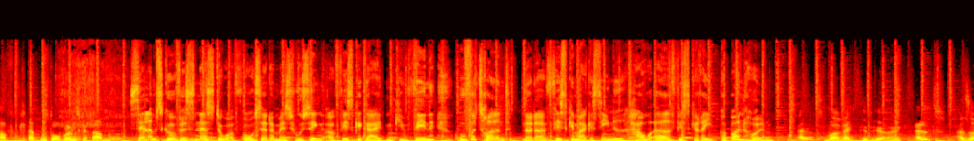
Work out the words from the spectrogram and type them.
kraftkatten stor på den skærm. Selvom skuffelsen er stor, fortsætter Mads Husing og fiskeguiden Kim Finde ufortrødent, når der er fiskemagasinet Havøret Fiskeri på Bornholm. Alt var rigtigt her, ikke? Alt. Altså,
